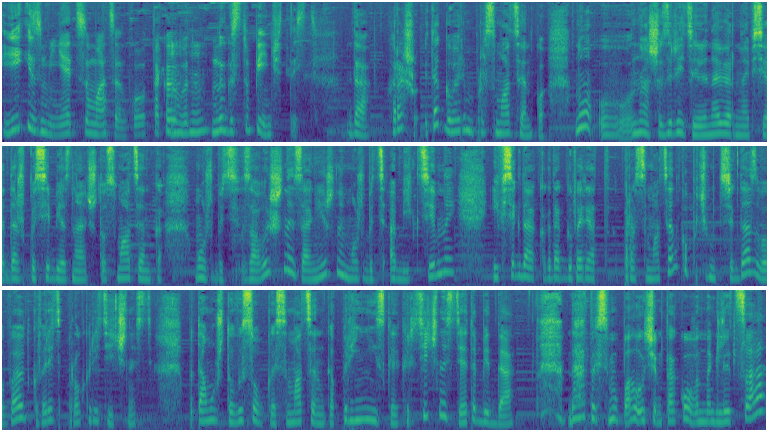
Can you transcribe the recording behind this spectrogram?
и изменять самооценку. Вот такая угу. вот многоступенчатость. Да, хорошо. Итак, говорим про самооценку. Ну, наши зрители, наверное, все даже по себе знают, что самооценка может быть завышенной, заниженной, может быть объективной. И всегда, когда говорят про самооценку, почему-то всегда забывают говорить про критичность. Потому что высокая самооценка при низкой критичности – это беда. Да, то есть мы получим такого наглеца,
